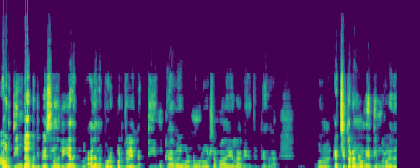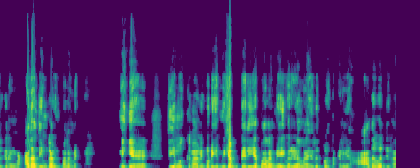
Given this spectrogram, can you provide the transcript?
அவர் திமுக பற்றி பேசுனதுலேயும் எனக்கு அதை நான் பொருட்படுத்தவே இல்லை. திமுகவை ஒரு நூறு வருஷமாக எல்லாரும் எடுத்துக்கிட்டே தான் ஒரு கட்சி தொடங்கினோடனே திமுகவை எதிர்க்கிறாங்கண்ணா அதான் திமுகவின் பலமே. நீங்கள் திமுகவினுடைய மிகப்பெரிய பலமே இவர்களெல்லாம் எதிர்ப்பது தான் எனவே ஆதவர்ஜனா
